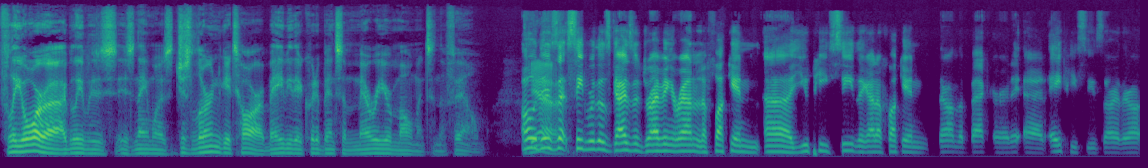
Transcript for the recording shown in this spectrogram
Florya, I believe his his name was, just learned guitar, maybe there could have been some merrier moments in the film. Oh, there's that scene where those guys are driving around in a fucking uh UPC. They got a fucking they're on the back or at, at APC. Sorry, they're on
